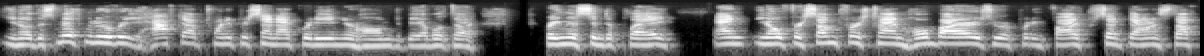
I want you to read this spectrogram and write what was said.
you know, the Smith maneuver, you have to have 20% equity in your home to be able to bring this into play. And you know, for some first-time home buyers who are putting five percent down and stuff,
